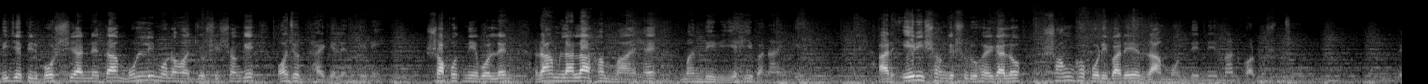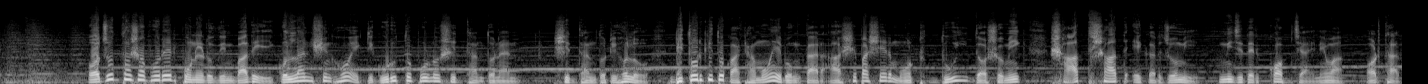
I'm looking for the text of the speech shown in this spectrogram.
বিজেপির বর্ষিয়ার নেতা মুরলী মনোহর যোশীর সঙ্গে অযোধ্যায় গেলেন তিনি। শপথ নিয়ে বললেন, রামলালা হাম মায় হ্যাঁ মন্দির ইহি বানায়েঙ্গে। আর এরই সঙ্গে শুরু হয়ে গেল সংঘ পরিবারের রাম মন্দির নির্মাণ কর্মসূচি। অযোধ্যা সফরের পনেরো দিন বাদেই কল্যাণ সিংহ একটি গুরুত্বপূর্ণ সিদ্ধান্ত নেন। সিদ্ধান্তটি হল বিতর্কিত কাঠামো এবং তার আশেপাশের মোট দুই দশমিক সাত সাত একর জমি নিজেদের কবজায় নেওয়া, অর্থাৎ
